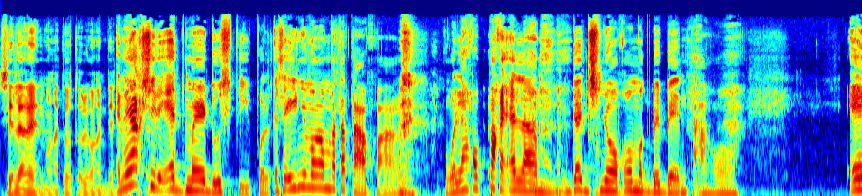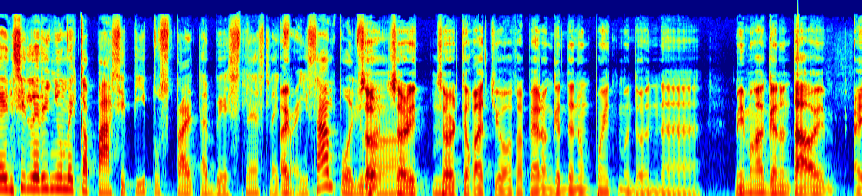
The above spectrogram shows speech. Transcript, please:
sila rin mga tutulungan din. And I actually admire those people kasi yun yung mga matatapang. Wala ko pakialam. Judge nyo ako, magbebenta ako. And sila rin yung may capacity to start a business. Like Ay, for example, yung So- mga... sorry, sorry to cut you off, ah, pero ang ganda ng point mo doon na may mga ganun tao, I,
